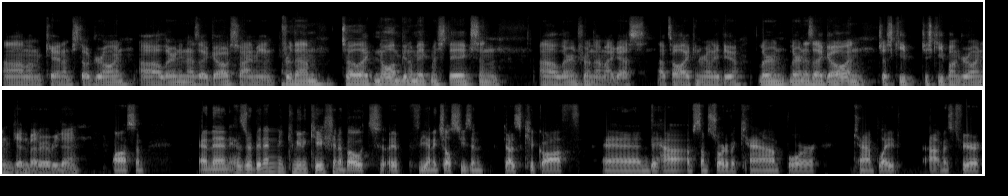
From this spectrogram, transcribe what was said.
Um, I'm a kid. I'm still growing, uh, learning as I go. So I mean, for them to like know I'm gonna make mistakes and uh, learn from them. I guess that's all I can really do. Learn learn as I go, and just keep just keep on growing and getting better every day. Awesome. And then, has there been any communication about if the NHL season does kick off and they have some sort of a camp or camp light atmosphere?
